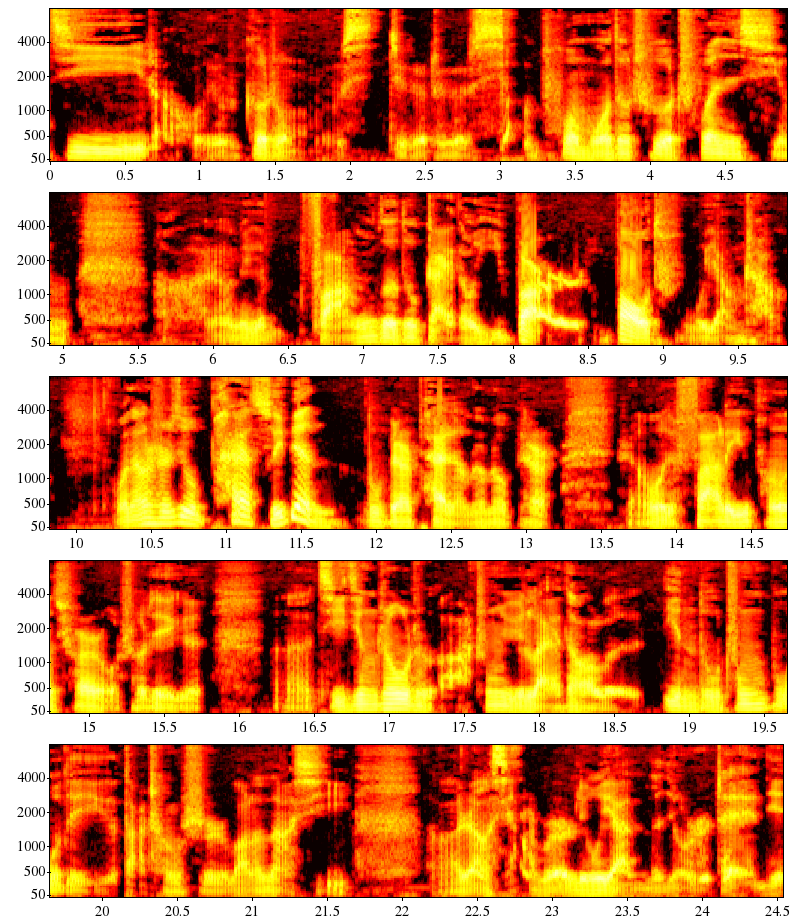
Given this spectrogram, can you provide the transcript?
圾，然后就是各种这个这个小破摩托车穿行，啊，然后那个房子都改到一半暴土扬长。我当时就拍随便路边拍两张照片，然后我就发了一个朋友圈，我说这个呃，几经周折，终于来到了。印度中部的一个大城市瓦拉纳西，啊，然后下边留言的就是这你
